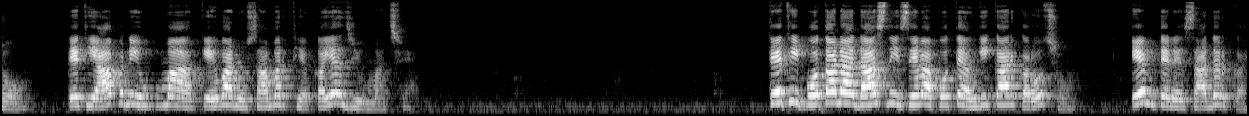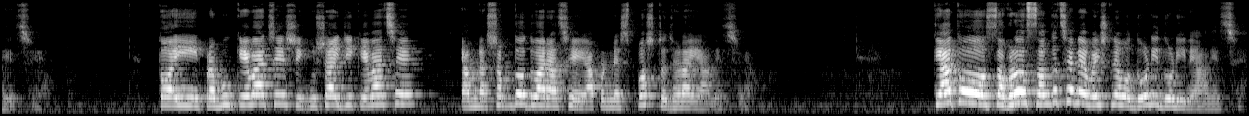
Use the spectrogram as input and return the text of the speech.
છો. તેથી આપની ઉપમા કહેવાનું સામર્થ્ય કયા જીવમાં છે? તેથી પોતાના દાસની સેવા પોતે અંગીકાર કરો છો, એમ તેને સાદર કહે છે. તો અહીં પ્રભુ કેવા છે, શ્રી ગુસાઈજી કેવા છે? એમના શબ્દો દ્વારા છે, આપણને સ્પષ્ટ જણાઈ આવે છે. ત્યાં તો સઘળો સંઘ છે ને વૈષ્ણવો દોડી દોડીને આવે છે.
